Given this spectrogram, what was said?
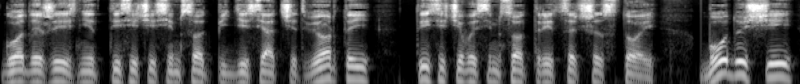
Годы жизни 1754-1836. Будущий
